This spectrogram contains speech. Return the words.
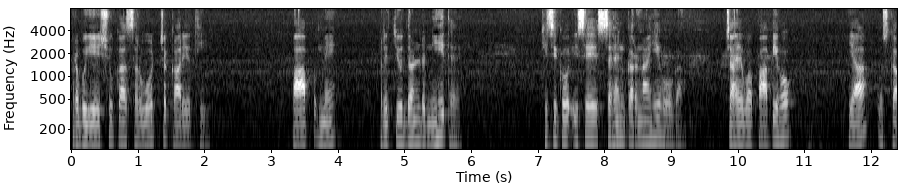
प्रभु यीशु का सर्वोच्च कार्य थी। पाप में मृत्युदंड निहित है। किसी को इसे सहन करना ही होगा, चाहे वह पापी हो या उसका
